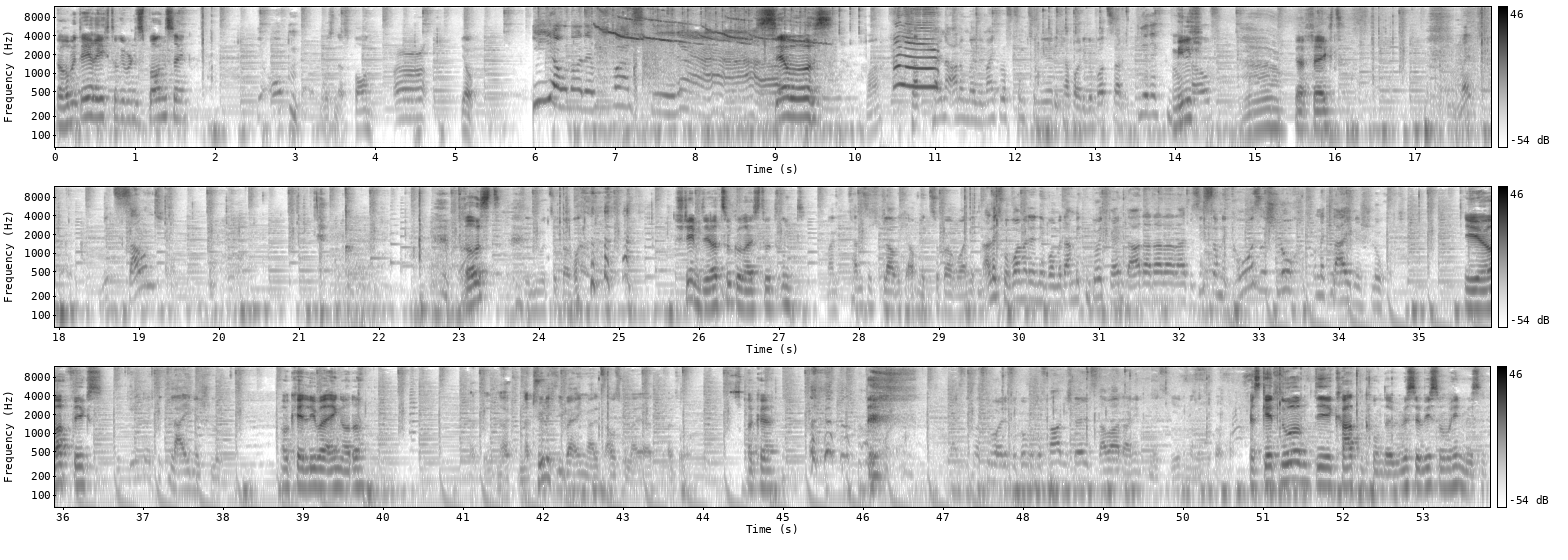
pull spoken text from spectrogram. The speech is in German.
Warum in die Richtung über den Spawn sehen? Hier oben. Wo ist denn der Spawn? Jo. Jo, Leute, was geht? ab? Servus! Ich habe keine Ahnung mehr, wie Minecraft funktioniert. Ich habe heute Geburtstag direkt einen Milch. Auf. Perfekt. Moment. Mit Sound. Prost. Nur Zuckerrohr. Stimmt, ja, Zuckerreis tut. Und Man kann sich, glaube ich, auch mit Zuckerrohr hitten. Alex, wo wollen wir denn hin? Wollen wir da mitten durchrennen? Da, da, da, da, da. Du siehst doch eine große Schlucht und eine kleine Schlucht. ja, fix. Wir gehen durch die kleine Schlucht. Okay, lieber eng, oder? Na, natürlich lieber eng als ausgeleiert. Also, Okay. ich weiß nicht, was du heute für komische Fragen stellst, aber da hinten ist jede Menge Zuckerrohr. Es geht nur um die Kartenkunde. Wir müssen ja wissen, wo wir hin müssen.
